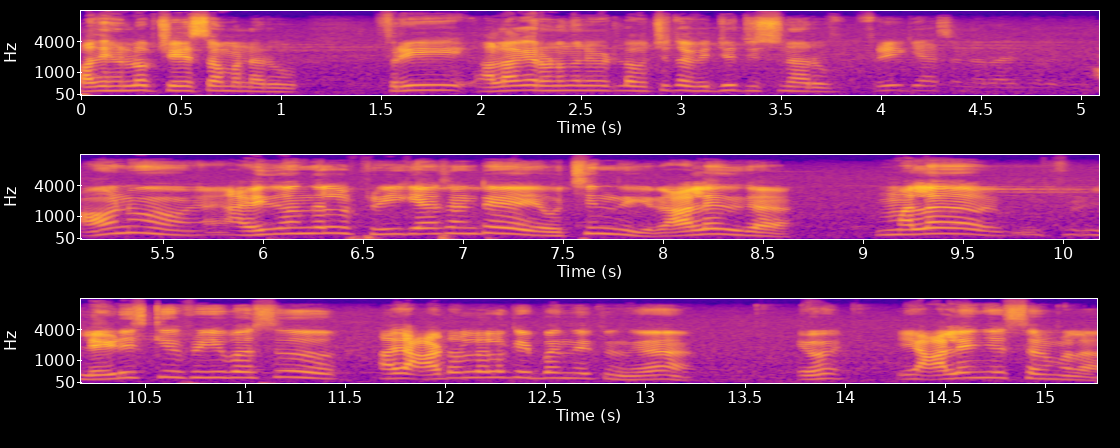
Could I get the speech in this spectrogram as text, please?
పదిహేనులోపు చేస్తామన్నారు. ఫ్రీ అలాగే రెండు వందల యూనిట్ల ఉచిత విద్యుత్ ఇస్తున్నారు. ఫ్రీ గ్యాస్ అన్నారు అవును ఐదు వందలు ఫ్రీ గ్యాస్ అంటే వచ్చింది రాలేదుగా. మళ్ళా లేడీస్కి ఫ్రీ బస్సు అది ఆటోలకి ఇబ్బంది అవుతుంది కదా. వాళ్ళు ఏం చేస్తారు మళ్ళా?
